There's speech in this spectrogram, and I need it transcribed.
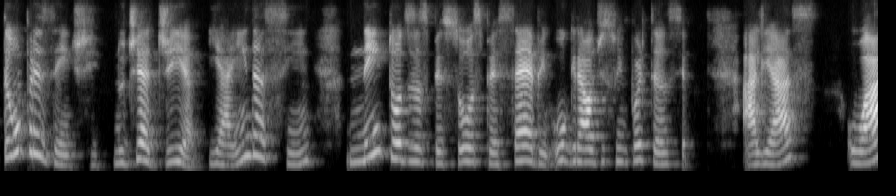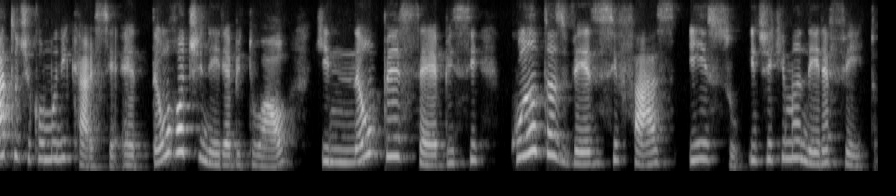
tão presente no dia a dia e ainda assim nem todas as pessoas percebem o grau de sua importância. Aliás, o ato de comunicar-se é tão rotineiro e habitual que não percebe-se quantas vezes se faz isso e de que maneira é feito.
